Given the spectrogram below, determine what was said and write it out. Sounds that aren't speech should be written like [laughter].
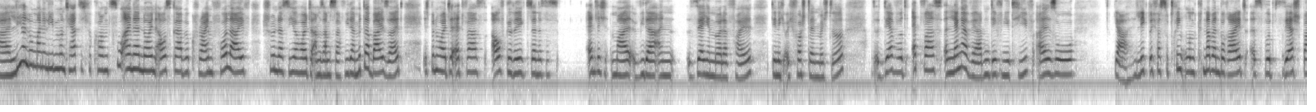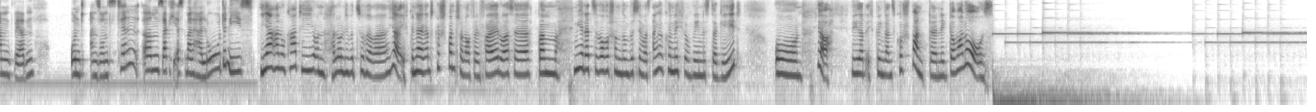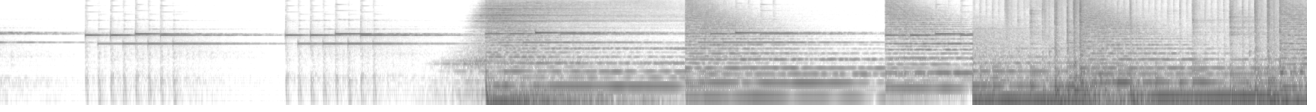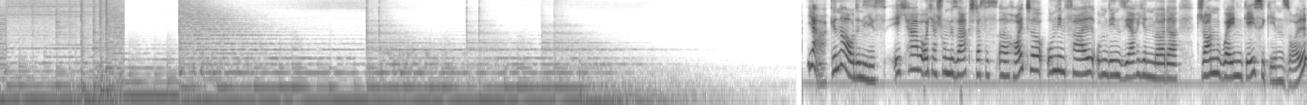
Hallihallo, meine Lieben, und herzlich willkommen zu einer neuen Ausgabe Crime for Life. Schön, dass ihr heute am Samstag wieder mit dabei seid. Ich bin heute etwas aufgeregt, denn es ist endlich mal wieder ein Serienmörderfall, den ich euch vorstellen möchte. Der wird etwas länger werden, definitiv. Also ja, legt euch was zu trinken und knabbern bereit. Es wird sehr spannend werden. Und ansonsten ähm, sage ich erstmal Hallo, Denise. Ja, hallo Kati und hallo liebe Zuhörer. Ja, ich bin ja ganz gespannt schon auf den Fall. Du hast ja beim mir letzte Woche schon so ein bisschen was angekündigt, um wen es da geht. Und ja, wie gesagt, ich bin ganz gespannt. Dann leg doch mal los. Genau, Denise. Ich habe euch ja schon gesagt, dass es äh, heute um den Fall um den Serienmörder John Wayne Gacy gehen soll.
